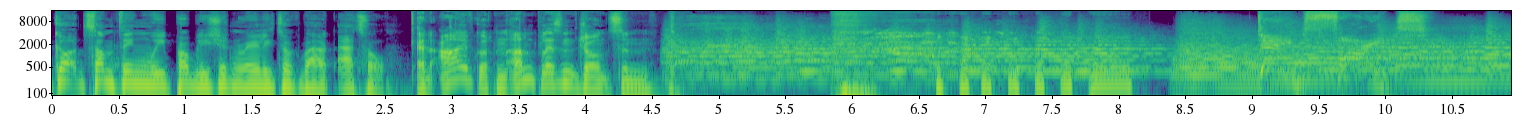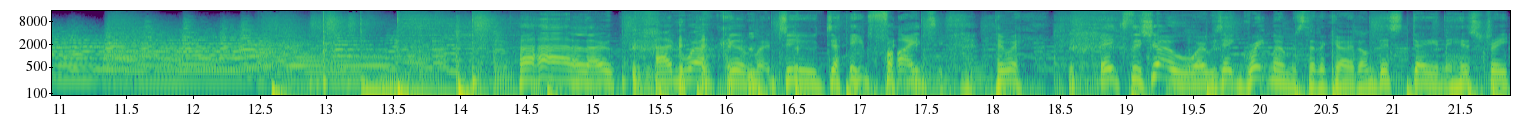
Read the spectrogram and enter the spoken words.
got something we probably shouldn't really talk about at all. And I've got an unpleasant Johnson. Hello and welcome to Date Fight. It's the show where we take great moments that occurred on this day in history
